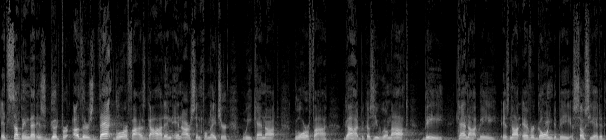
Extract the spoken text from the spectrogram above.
it's something that is good for others that glorifies God. And in our sinful nature, we cannot glorify God because He will not be, cannot be, is not ever going to be associated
